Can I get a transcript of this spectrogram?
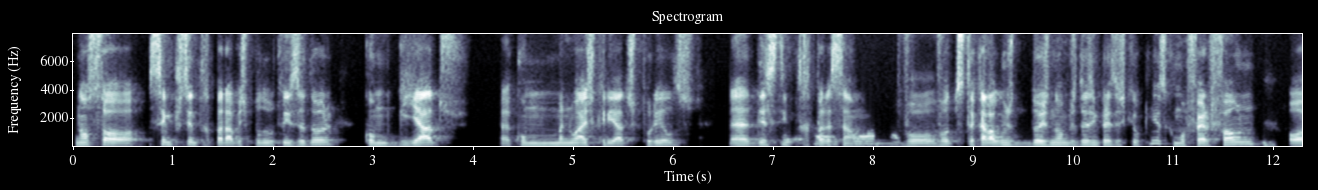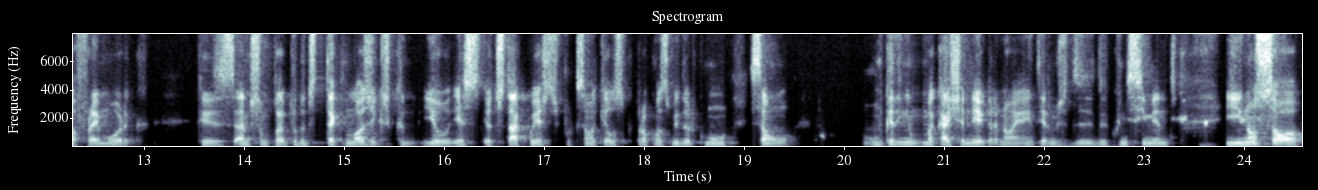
não só 100% reparáveis pelo utilizador, como guiados, uh, como manuais criados por eles desse tipo de reparação. Vou, vou, destacar alguns dois nomes das empresas que eu conheço, como a Fairphone ou a Framework, que ambos são produtos tecnológicos que eu, eu destaco estes porque são aqueles que para o consumidor comum são um bocadinho uma caixa negra, não é? Em termos de, de, conhecimento, e não só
